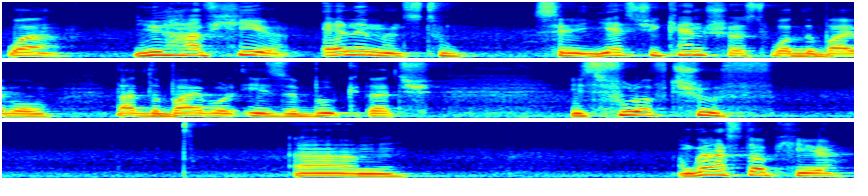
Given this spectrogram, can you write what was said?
Well, you have here elements to say yes, you can trust what the Bible that the Bible is a book that is full of truth. Um, I'm going to stop here.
